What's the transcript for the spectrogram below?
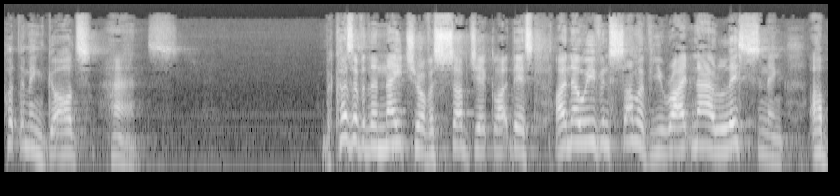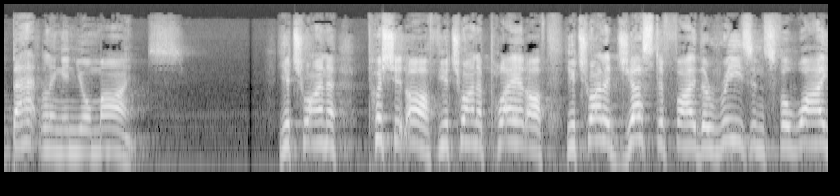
Put them in God's hands. Because of the nature of a subject like this, I know even some of you right now listening are battling in your minds. You're trying to push it off. You're trying to play it off. You're trying to justify the reasons for why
